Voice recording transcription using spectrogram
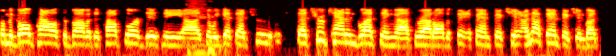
from the Gold Palace above at the top floor of Disney, uh, so we get that true that true canon blessing uh, throughout all the fa- fan fiction, uh, not fan fiction, but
